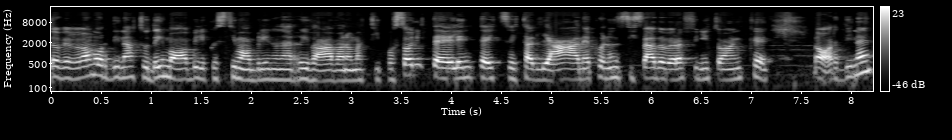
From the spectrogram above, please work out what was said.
dove avevamo ordinato dei mobili, questi mobili non arrivavano, ma tipo solite lentezze italiane, poi non si sa dove era finito anche l'ordine.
